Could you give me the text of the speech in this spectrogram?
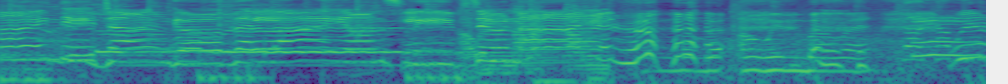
mighty jungle, the lion sleeps tonight. We're,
